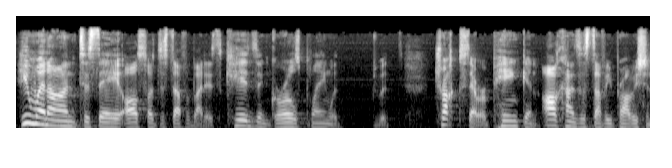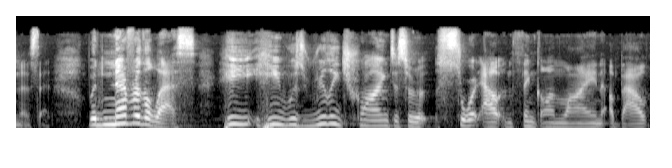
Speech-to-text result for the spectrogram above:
He went on to say all sorts of stuff about his kids and girls playing with, with trucks that were pink and all kinds of stuff he probably shouldn't have said. But nevertheless, he, he was really trying to sort of sort out and think online about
